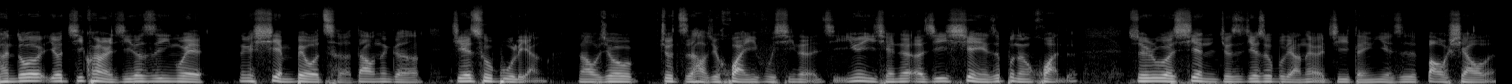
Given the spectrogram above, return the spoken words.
很多有几款耳机都是因为那个线被我扯到那个接触不良，然后我就就只好去换一副新的耳机。因为以前的耳机线也是不能换的，所以如果线就是接触不良，那耳机等于也是报销了。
